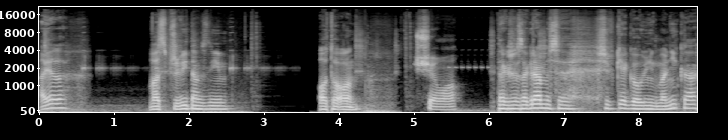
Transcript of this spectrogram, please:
a ja was przywitam z nim. Oto on. Siema. Także zagramy se szybkiego Wingmanika,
